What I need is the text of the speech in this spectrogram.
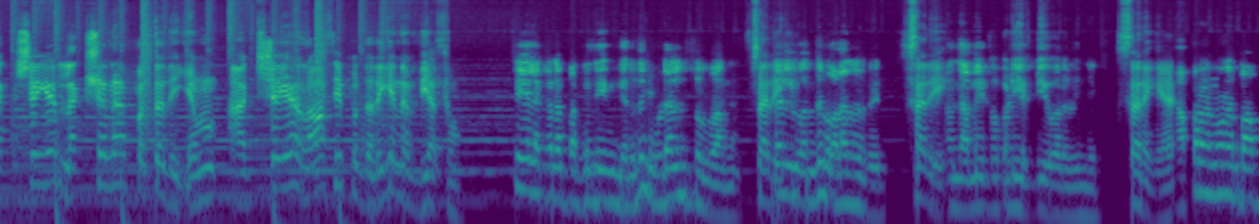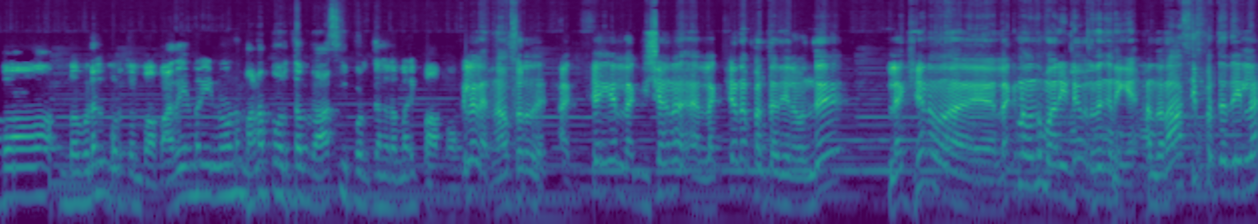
அக்ஷய லக்ஷண பத்ததிக்கும் அக்ஷய ராசி பத்ததிக்கும் என்ன வித்தியாசம்? அக்ஷய லக்ன பத்ததிங்கிறது உடல் சொல்லுவாங்க. உடல் வந்து வளருது. சரி. அந்த அமைப்புப்படி எப்படி வருதுங்க சரிங்க. அப்புறம் இன்னொன்னு பார்ப்போம். இந்த உடல் பொருத்தம் பார்ப்போம். அதே மாதிரி இன்னொன்னு மனப்பொருத்தம் ராசி பொருத்தங்கிற மாதிரி பார்ப்போம். இல்ல நான் சொல்றது அக்ஷய லக்ஷண லக்ஷண பத்ததியில வந்து லக்ஷணம் லக்னம் வந்து மாறிட்டே வருதுங்கிறீங்க அந்த ராசி பத்ததியில?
